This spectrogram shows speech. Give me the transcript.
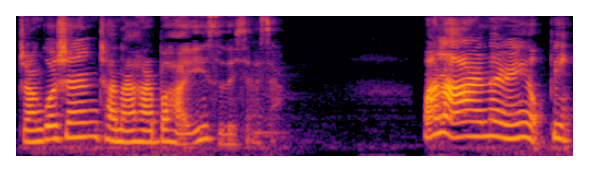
转过身朝男孩不好意思的笑笑。王老二那人有病，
